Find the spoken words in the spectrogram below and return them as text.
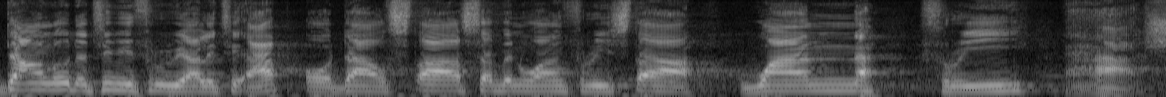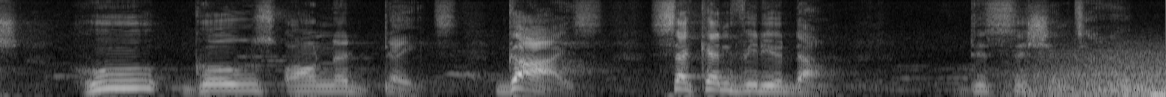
Download the TV3 Reality app or dial star 713 star 13 hash. Who goes on a date? Guys, second video down. Decision time.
